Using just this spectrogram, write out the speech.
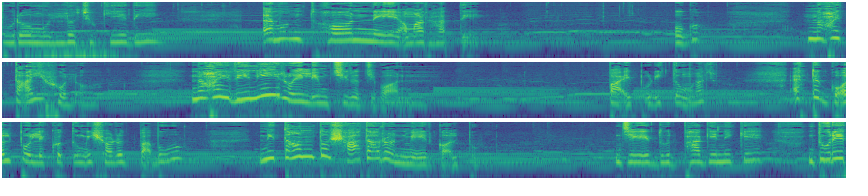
পুরো মূল্য চুকিয়ে দিই। এমন ধন নেই আমার হাতে। ওগো, না হয় তাই হলো। না হয় ঋণই রইলেম চিরজীবন। পায়ে পড়ি তোমার, একটা গল্প লেখো তুমি শরৎবাবু, নিতান্ত সাধারণ মেয়ের গল্প। যে দুর্ভাগিনীকে দূরের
